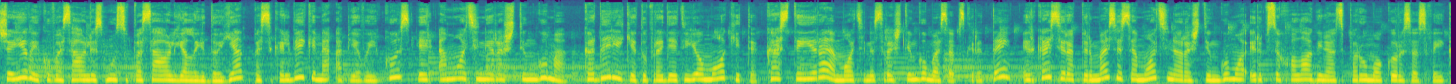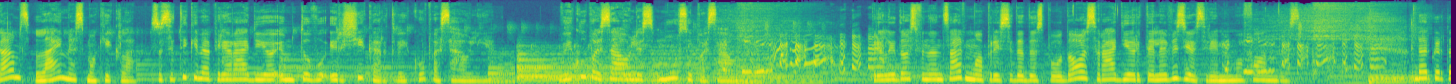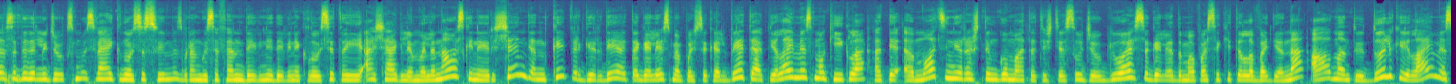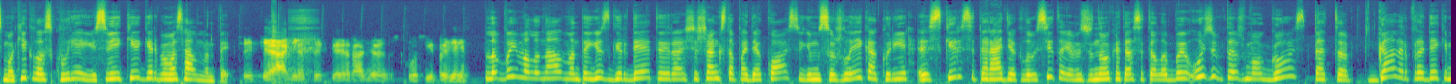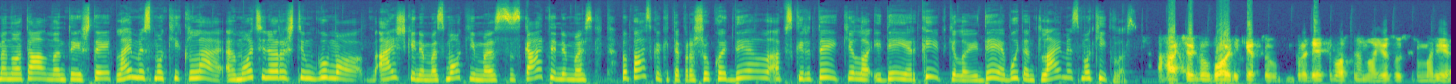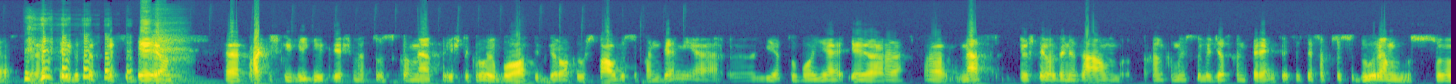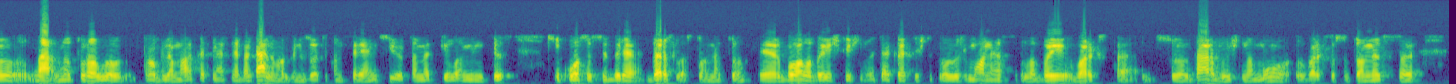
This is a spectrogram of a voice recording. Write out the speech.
Šioje Vaikų pasaulis mūsų pasaulyje laidoje pasikalbėkime apie vaikus ir emocinį raštingumą. Kada reikėtų pradėti jo mokyti, kas tai yra emocinis raštingumas apskritai ir kas yra pirmasis emocinio raštingumo ir psichologinio atsparumo kursas vaikams - Laimės mokykla. Susitikime prie radio imtuvų ir šį kartą Vaikų pasaulyje. Vaikų pasaulis mūsų pasaulyje. Prie laidos finansavimo prisideda spaudos, radio ir televizijos rėmimo fondas. Dar kartą su dideliu džiaugsmu sveikinuosi su jumis, brangus FM99 klausytojai, aš Eglė Malinauskinė ir šiandien, kaip ir girdėjote, galėsime pasikalbėti apie laimės mokyklą, apie emocinį raštingumą, tad iš tiesų džiaugiuosi galėdama pasakyti labą dieną Almantui Dulkiui, laimės mokyklos kūrėjui. Sveiki, gerbiamas Almantai. Sveiki, Eglė, sveiki, radio klausytojai. Labai malonu, Almantai, jūs girdėti ir aš iš anksto padėkosiu jums už laiką, kurį skirsite radio klausytojams. Žinau, kad esate labai užimtas žmogus, tad gal ir pradėkime nuo to, Almantai man tai štai laimės mokykla, emocinio raštingumo aiškinimas, mokymas, skatinimas. Papasakokite, prašau, kodėl apskritai kilo idėja ir kaip kilo idėja būtent laimės mokyklos. Aha, čia galvoju, reikėtų pradėti vos ne nuo Jėzus ir Marijos. E, tai viskas prasidėjo e, praktiškai lygiai prieš metus, kuomet iš tikrųjų buvo taip gerokai užspaudusi pandemija e, Lietuvoje ir mes prieš tai organizavom pakankamai solidžias konferencijas ir tiesiog susidūrėm su, na, natūralu problema, kad mes nebegalim organizuoti konferencijų ir tuomet kilo mintis, su kuo susiduria verslas tuo metu. Ir buvo labai iški žinutė, kad iš tikrųjų žmonės labai vargsta su darbu iš namų, vargsta su tomis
